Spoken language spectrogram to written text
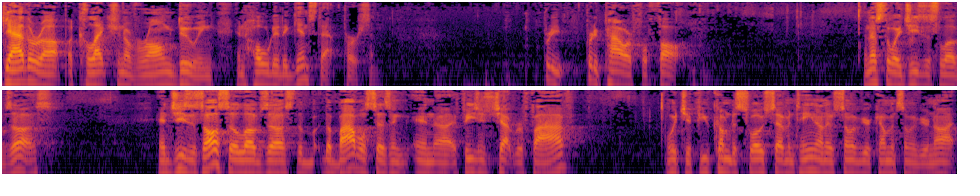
gather up a collection of wrongdoing and hold it against that person. Pretty, pretty powerful thought. And that's the way Jesus loves us. And Jesus also loves us. The, the Bible says in, in uh, Ephesians chapter 5 which if you come to SWO 17, I know some of you are coming, some of you are not.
